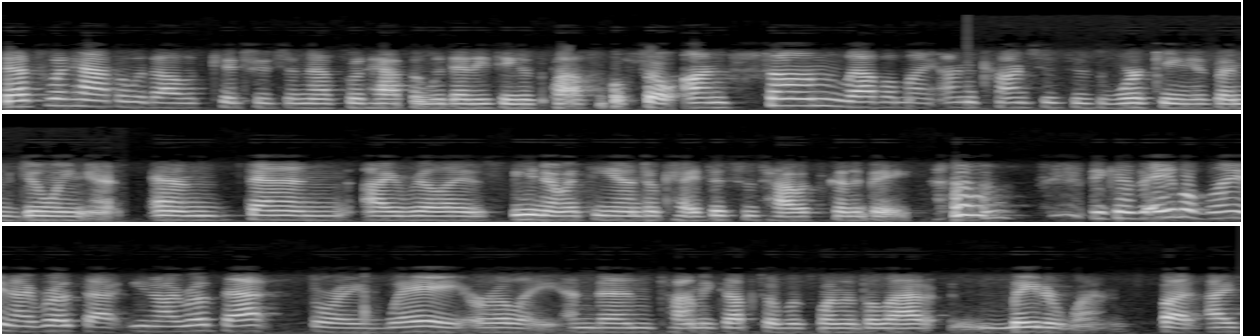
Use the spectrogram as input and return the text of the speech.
That's what happened with Olive Kitteridge, and that's what happened with Anything is Possible. So on some level, my unconscious is working as I'm doing it, and then I realize, you know, at the end, okay, this is how it's going to be. because Abel Blaine, I wrote that, you know, I wrote that story way early, and then Tommy Guptill was one of the latter, later ones. But I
